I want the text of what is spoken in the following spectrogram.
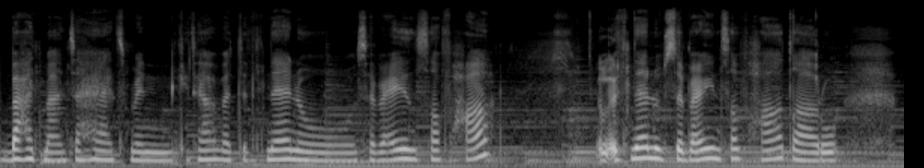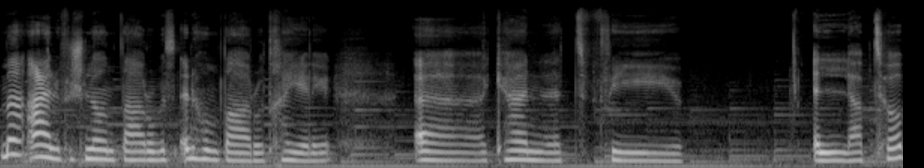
بعد ما انتهيت من كتابة اثنين وسبعين صفحة الاثنين وسبعين صفحة طاروا. ما أعرف شلون طاروا بس إنهم طاروا تخيلي. آه كانت في اللابتوب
